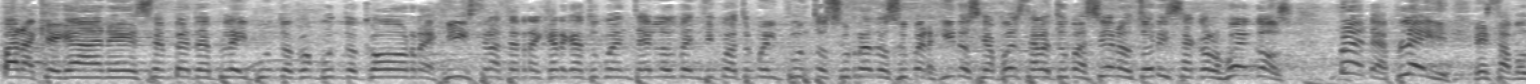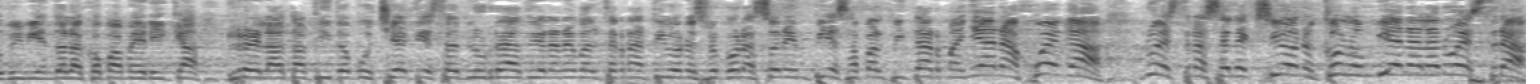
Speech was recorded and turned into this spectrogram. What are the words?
Para que ganes en betplay.com.co, regístrate, recarga tu cuenta en los 24 mil puntos, su red de supergiros y apuesta a tu pasión, autoriza con juegos. Betplay, estamos viviendo la Copa América. Relata Tito Puchetti, esta es Blue Radio, la nueva alternativa. Nuestro corazón empieza a palpitar. Mañana juega nuestra selección colombiana, la nuestra,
